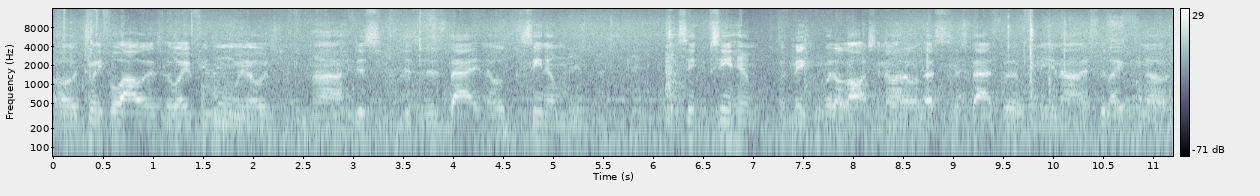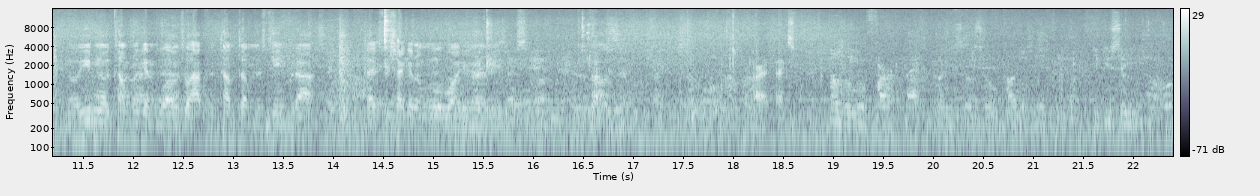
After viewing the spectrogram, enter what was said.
uh, 24 hours away from home, you know, it's, uh, just, this is bad, you know, seeing him, see, seeing him but make with a loss, you know, I don't, that's just bad for, for me, and uh, I feel like, you know, you know even though Tum's getting well, I'm so happy to Tum Tum this team, but uh, I just wish I could move on, you know what I mean? All right, thanks. That was a little far back, buddy, so, so apologies. Did you say you know,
